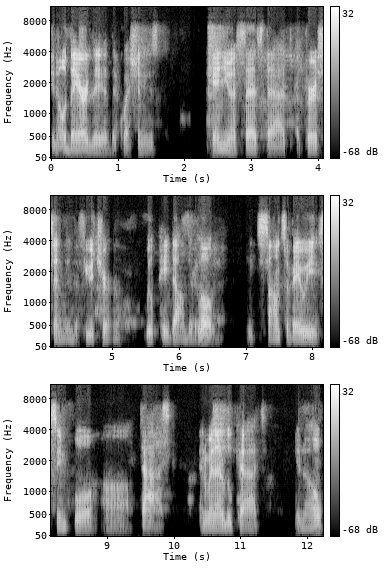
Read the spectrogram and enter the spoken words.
you know there the the question is, can you assess that a person in the future will pay down their loan? It sounds a very simple uh, task, and when I look at you know,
